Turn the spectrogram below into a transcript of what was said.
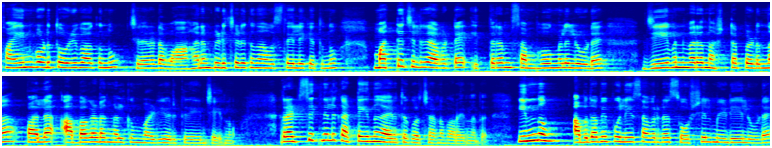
ഫൈൻ കൊടുത്ത് ഒഴിവാക്കുന്നു ചിലരുടെ വാഹനം പിടിച്ചെടുക്കുന്ന അവസ്ഥയിലേക്ക് എത്തുന്നു. മറ്റു ചിലരാവട്ടെ ഇത്തരം സംഭവങ്ങളിലൂടെ ജീവൻ വരെ നഷ്ടപ്പെടുന്ന പല അപകടങ്ങൾക്കും വഴിയൊരുക്കുകയും ചെയ്യുന്നു. റെഡ് സിഗ്നൽ കട്ട് ചെയ്യുന്ന കാര്യത്തെക്കുറിച്ചാണ് പറയുന്നത്. ഇന്നും അബുദാബി പോലീസ് അവരുടെ സോഷ്യൽ മീഡിയയിലൂടെ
